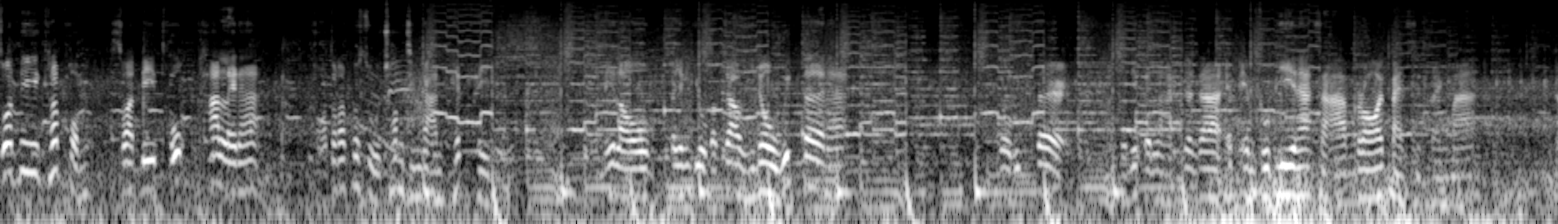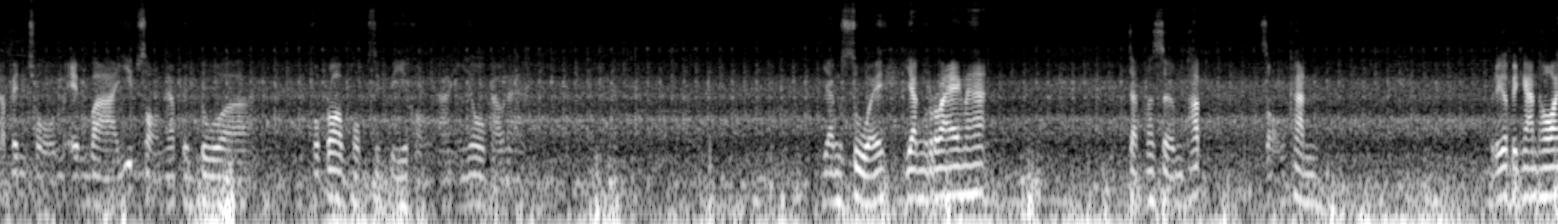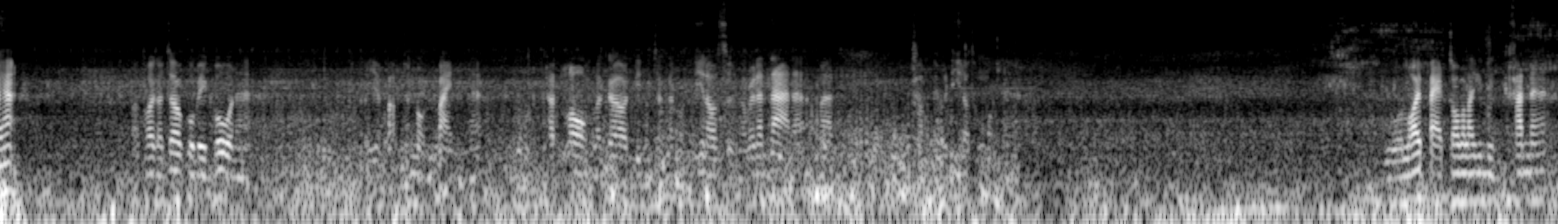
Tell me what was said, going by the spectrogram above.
สวัสดีครับผม สวัสดีทุกท่านเลยนะฮะ ขอต้อนรับเข้าสู่ช่องทีมงานเพชรไทยบูวันนี้เราก็ยังอยู่กับเจ้าฮีโนวิกเตอร์นะฮะฮีโนวิกเตอร์ตัวนี้เป็นรหัสเครื่องก็ FM2P นะฮะ380 แรงม้าก็เป็นโฉม MY 22 ครับ เป็นตัวครบรอบ 60 ปีของทางฮีโนเขานะฮะ ยังสวย ยังแรงนะฮะ จัดมาเสริมทัพ 2 คัน วันนี้ก็เป็นงานทอยฮะทอยกับเจ้าโกเบโกนะฮะเราจะปรับถนนใหม่นะฮะคัดลอกแล้วก็ดินจากถนนที่เราเสริมเอาไว้ด้านหน้านะมาทำในวันนี้เราทั้งหมดนะฮะอยู่ร้อยแปดจอมพลังอีกหนึ่งคันนะฮะ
